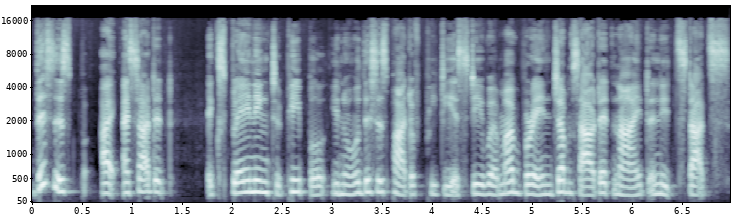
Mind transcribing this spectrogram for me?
This is, I, I started explaining to people, you know, this is part of PTSD where my brain jumps out at night and it starts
